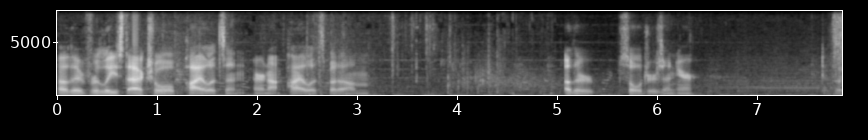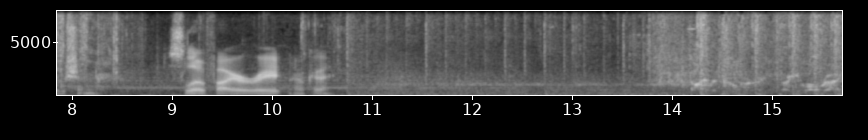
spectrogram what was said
Oh, they've released actual pilots and or not pilots, but um, other soldiers in here. Devotion, slow fire rate. Okay. Pilot Cooper, are you alright?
